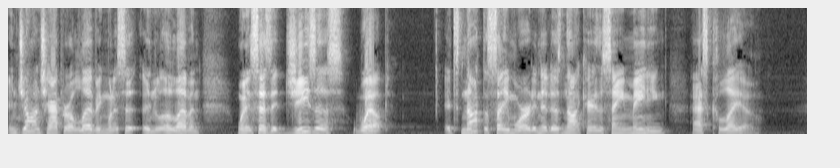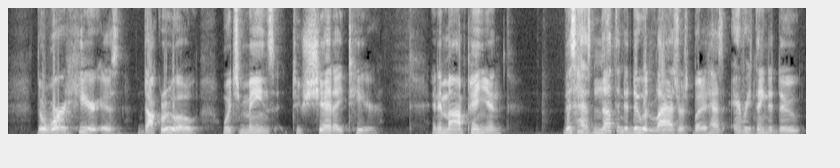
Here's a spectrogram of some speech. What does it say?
in John chapter 11 when it says in 11 when it says that Jesus wept, it's not the same word and it does not carry the same meaning as kaleo. The word here is dakruo, which means to shed a tear. And in my opinion, this has nothing to do with Lazarus, but it has everything to do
